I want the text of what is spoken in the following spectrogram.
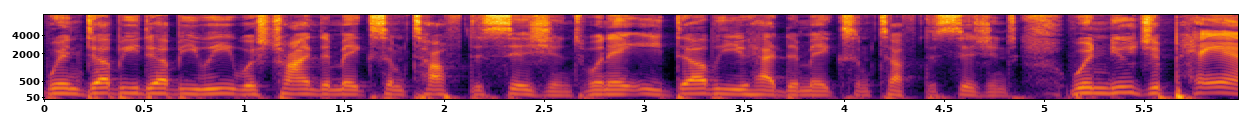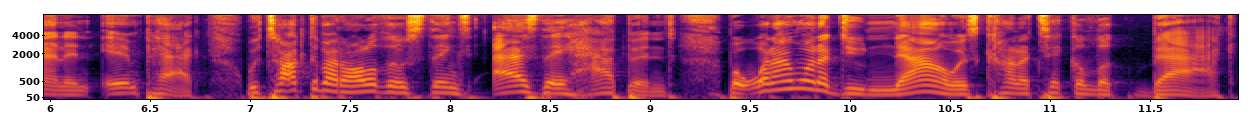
when WWE was trying to make some tough decisions, when AEW had to make some tough decisions, when New Japan and Impact. We talked about all of those things as they happened. But what I want to do now is kind of take a look back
